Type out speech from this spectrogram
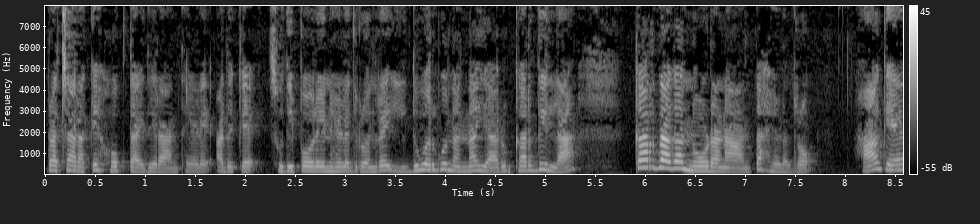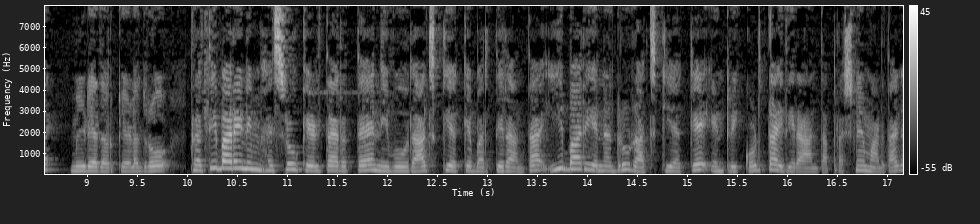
ಪ್ರಚಾರಕ್ಕೆ ಹೋಗ್ತಾ ಇದ್ದೀರಾ ಅಂತ ಹೇಳಿ. ಅದಕ್ಕೆ ಸುದೀಪ್ ಅವ್ರು ಏನು ಹೇಳಿದ್ರು ಅಂದ್ರೆ, ಇದುವರೆಗೂ ನನ್ನ ಯಾರು ಕರೆದಿಲ್ಲ. ಕರೆದಾಗ ನೋಡೋಣ ಅಂತ ಹೇಳಿದ್ರು. ಹಾಗೆ ಮೀಡಿಯಾದವ್ರು ಕೇಳಿದ್ರು, ಪ್ರತಿ ಬಾರಿ ನಿಮ್ಮ ಹೆಸರು ಕೇಳ್ತಾ ಇರುತ್ತೆ, ನೀವು ರಾಜಕೀಯಕ್ಕೆ ಬರ್ತೀರಾ ಅಂತ, ಈ ಬಾರಿ ಏನಾದರೂ ರಾಜಕೀಯಕ್ಕೆ ಎಂಟ್ರಿ ಕೊಡ್ತಾ ಇದ್ದೀರಾ? ಅಂತ ಪ್ರಶ್ನೆ ಮಾಡಿದಾಗ,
